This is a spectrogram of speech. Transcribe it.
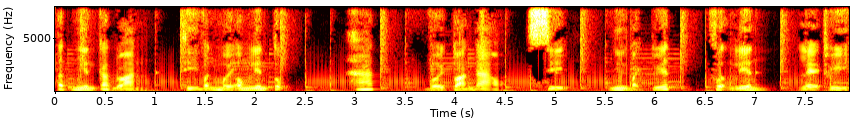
Tất nhiên các đoàn, thì vẫn mời ông liên tục hát, với toàn đào, xị, như Bạch Tuyết, Phượng Liên, Lệ Thủy,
